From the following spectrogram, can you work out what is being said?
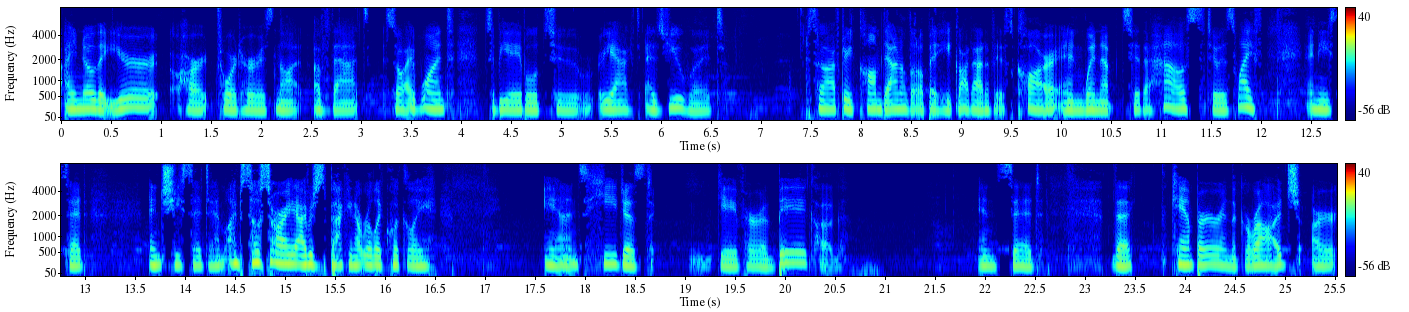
I know that your heart toward her is not of that. So I want to be able to react as you would. So after he calmed down a little bit, he got out of his car and went up to the house to his wife. And he said, and she said to him, I'm so sorry. I was just backing out really quickly. And he just gave her a big hug and said, The camper and the garage are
